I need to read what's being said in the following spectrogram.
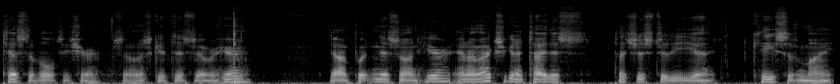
test the voltage here. So let's get this over here. Now I'm putting this on here, and I'm actually going to tie this touch this to the uh, case of my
